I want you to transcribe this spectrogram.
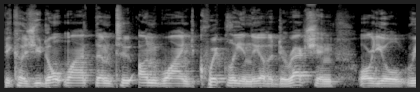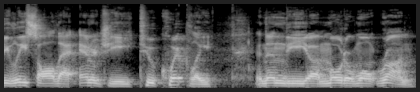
because you don't want them to unwind quickly in the other direction or you'll release all that energy too quickly and then the uh, motor won't run.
